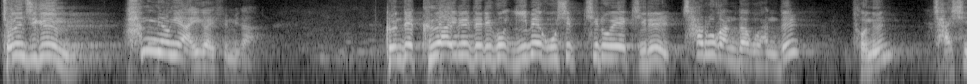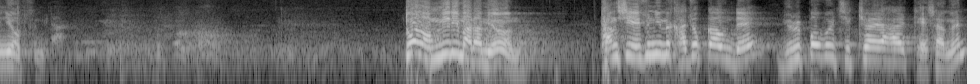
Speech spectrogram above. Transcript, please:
저는 지금 한 명의 아이가 있습니다. 그런데 그 아이를 데리고 250km의 길을 차로 간다고 한들 저는 자신이 없습니다. 또한 엄밀히 말하면 당시 예수님의 가족 가운데 율법을 지켜야 할 대상은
